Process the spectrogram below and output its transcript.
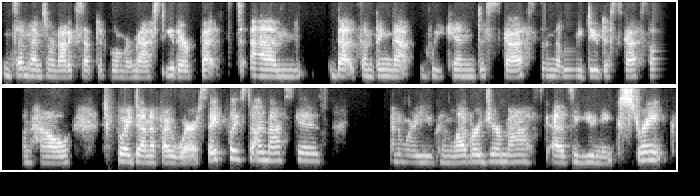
and sometimes we're not accepted when we're masked either. But um, that's something that we can discuss and that we do discuss on how to identify where a safe place to unmask is and where you can leverage your mask as a unique strength.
